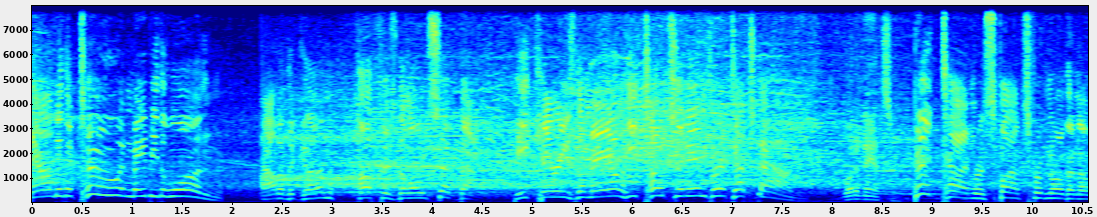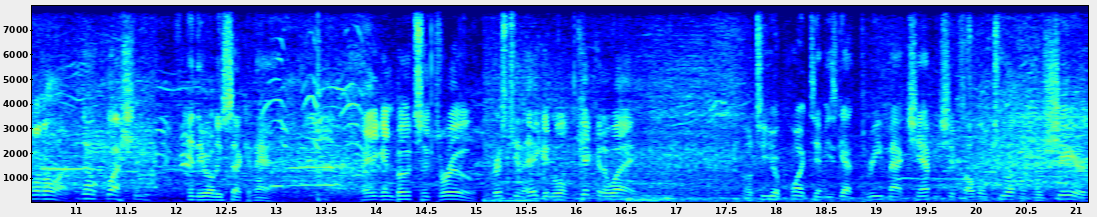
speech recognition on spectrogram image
down to the two and maybe the one. Out of the gun, Huff is the lone setback. He carries the mail. He totes it in for a touchdown. What an answer Big time response from Northern Illinois. No question. in the early second half. Hagan boots it through. Christian Hagan will kick it away. Well, to your point, Tim, he's got three MAC championships, although two of them were shared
